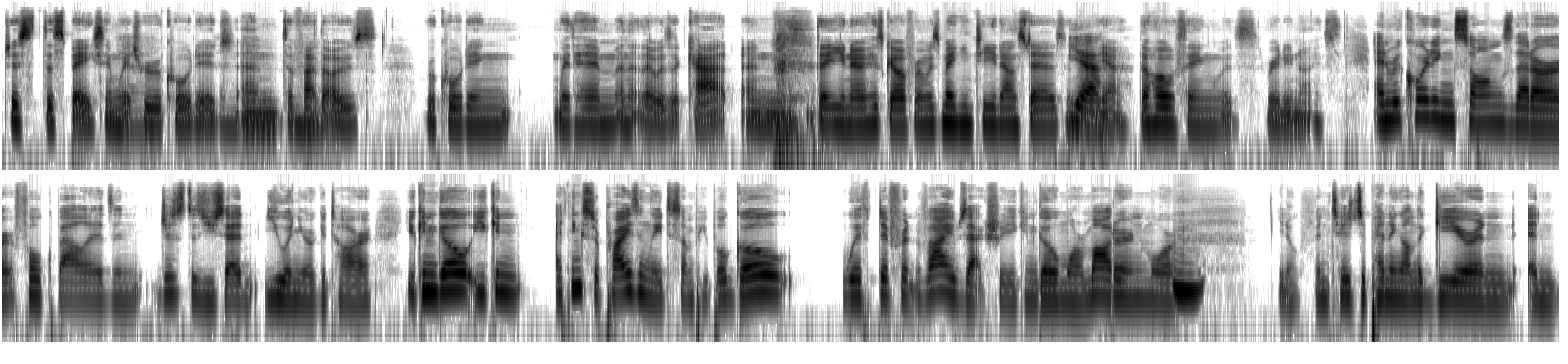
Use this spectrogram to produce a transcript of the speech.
just the space in which we recorded, And and, the fact mhm. that I was recording with him, and that there was a cat, and that you know his girlfriend was making tea downstairs. And Yeah. yeah, the whole thing was really nice. and recording songs that are folk ballads and just as you said you and your guitar you can go you can i think surprisingly to some people go with different vibes actually you can go more modern more Mm. you know vintage depending on the gear and and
